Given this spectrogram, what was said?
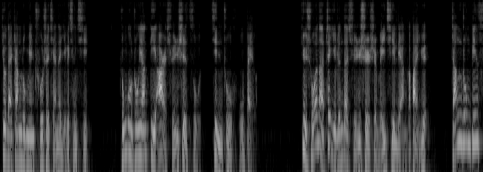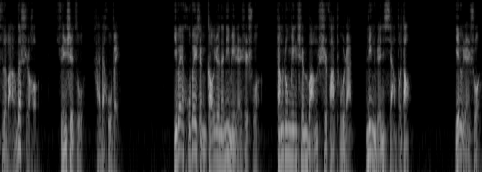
就在张忠斌出事前的一个星期，中共中央第二巡视组进驻湖北了。据说呢，这一轮的巡视是为期两个半月。张忠斌死亡的时候，巡视组还在湖北。一位湖北省高院的匿名人士说，张忠斌身亡事发突然。令人想不到，也有人说，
